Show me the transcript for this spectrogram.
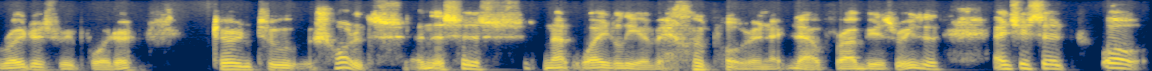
Reuters reporter, turned to Scholz, and this is not widely available right now for obvious reasons. And she said, well,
